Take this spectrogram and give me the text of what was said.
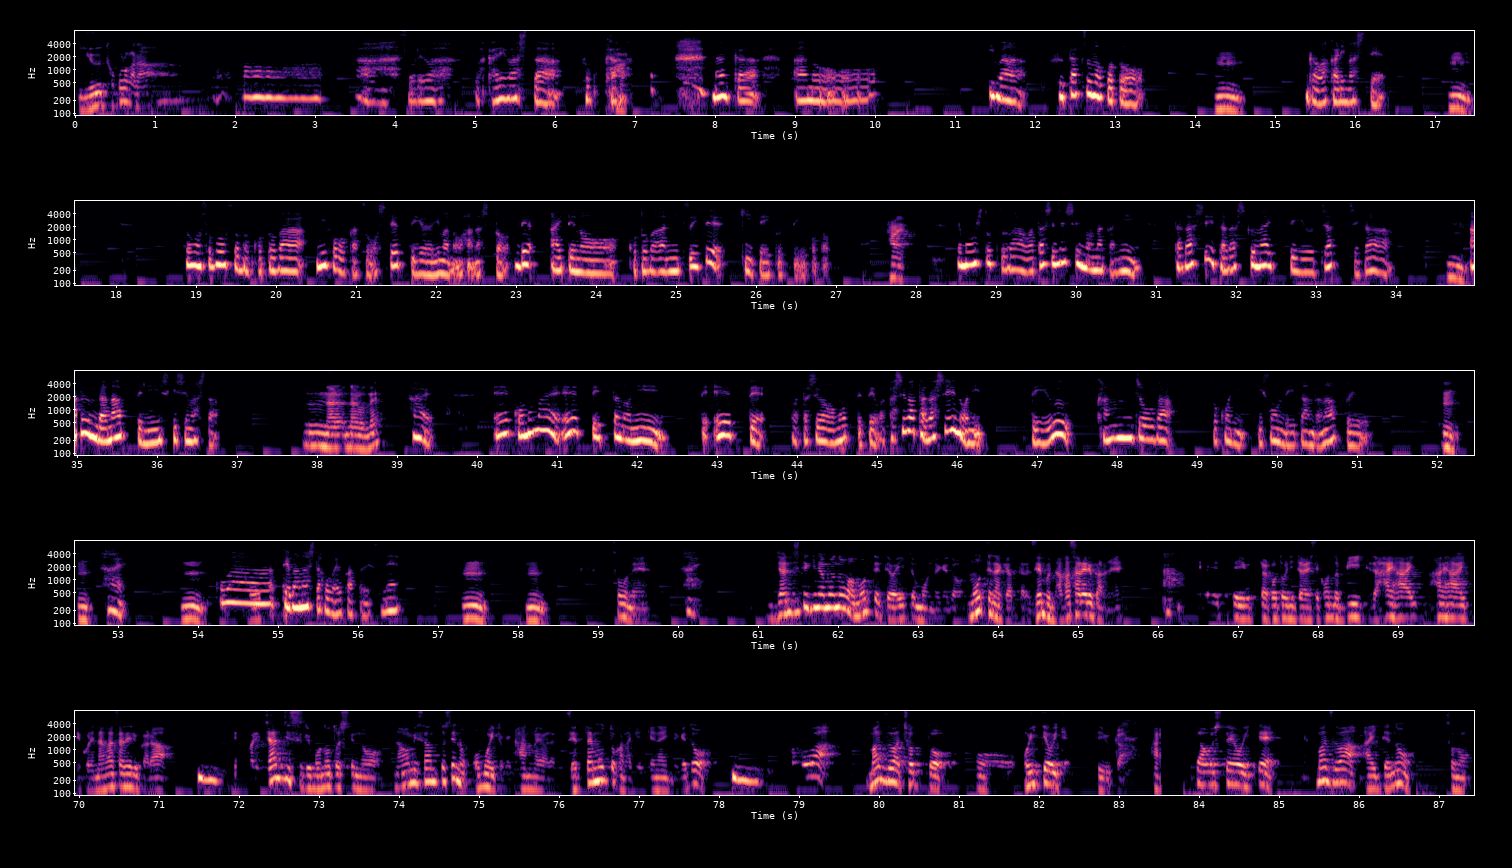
いうところかな。あー。あー、それはわかりました。そっか。なんか、あのー今、二つのことうん。がわかりまして、うん。そもそもその言葉にフォーカスをしてっていう今のお話と、で、相手の言葉について聞いていくっていうこと。はい。で、もう一つは私自身の中に正しい正しくないっていうジャッジがうん。あるんだなって認識しました。うんなるなるほどね。はい。えーこの前 A って言ったのに、で、A って私は思ってて、私は正しいのにっていう感情がそこに潜んでいたんだなという。うん。うん。はい。うん。ここは手放した方が良かったですね。うん。うん。そうね。はい。ジャッジ的なものは持ってってはいいと思うんだけど、持ってなきゃったら全部流されるからね。あって言ったことに対して今度 B ってはいはい、はいはいってこれ流されるから、うん。やっぱりジャッジするものとしての、直美さんとしての思いとか考えは絶対持っとかなきゃいけないんだけど、うん。そこは、まずはちょっとお置いておいてっていうか、はい。蓋をしておいて、まずは相手のその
